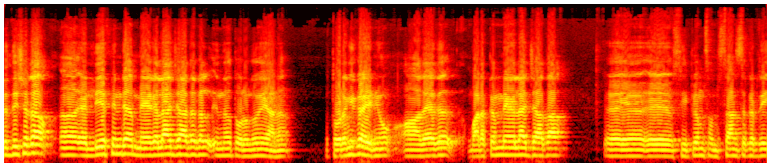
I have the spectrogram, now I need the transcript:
രതീഷേട്ട എൽ ഡി എഫിന്റെ മേഖലാ ജാഥകൾ ഇന്ന് തുടങ്ങുകയാണ്. തുടങ്ങിക്കഴിഞ്ഞു. അതായത് വടക്കൻ മേഖലാ ജാഥ സി പി എം സംസ്ഥാന സെക്രട്ടറി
